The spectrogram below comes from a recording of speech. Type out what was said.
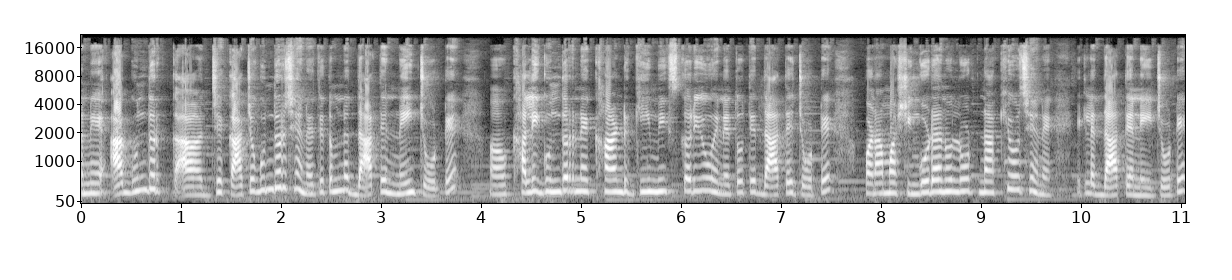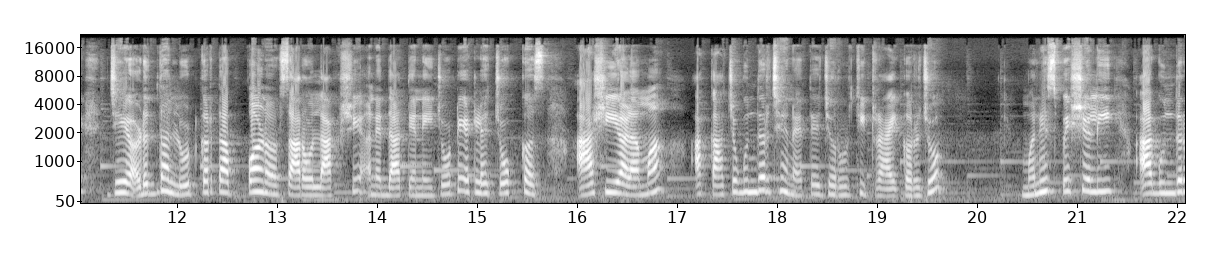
અને આ ગુંદર જે કાચો ગુંદર છે ને, તે તમને દાંતે નહીં ચોટે. ખાલી ગુંદરને ખાંડ, ઘી મિક્સ કર્યું હોય ને, તો તે દાંતે ચોટે. પણ આમાં શિંગોડાનો લોટ નાખ્યો છે ને, એટલે દાંતે નહીં ચોટે. જે અડદના લોટ કરતાં પણ સારો લાગશે અને દાંતે નહીં ચોટે. એટલે ચોક્કસ આ શિયાળામાં આ કાચો ગુંદર છે ને, તે જરૂરથી ટ્રાય કરજો. મને સ્પેશિયલી આ ગુંદર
